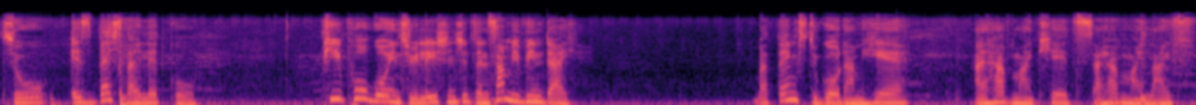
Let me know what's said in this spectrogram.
So it's best i let go people go into relationships and some even die. But thanks to God, I'm here. I have my kids, I have my life.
